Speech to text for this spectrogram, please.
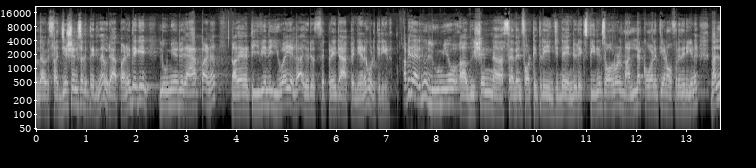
എന്താ പറയുക സജഷൻസ് ഒക്കെ തരുന്ന ഒരു ആപ്പാണ് ഇത് അഗെയിൻ ലൂമിയുടെ ഒരു ആപ്പാണ് അതായത് ടി വിന്റെ യു ഐ അല്ല അതൊരു സെപ്പറേറ്റ് ആപ്പ് തന്നെയാണ് കൊടുത്തിരിക്കുന്നത്. അപ്പോൾ ഇതായിരുന്നു Lumio vision seven forty three ഇഞ്ചിന്റെ എന്റെ ഒരു എക്സ്പീരിയൻസ് ഓവറോൾ നല്ല ക്വാളിറ്റിയാണ് ഓഫർ ചെയ്തിരിക്കുന്നത്. നല്ല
